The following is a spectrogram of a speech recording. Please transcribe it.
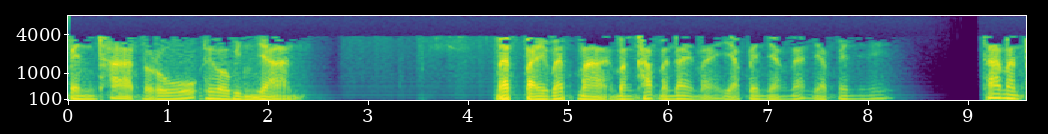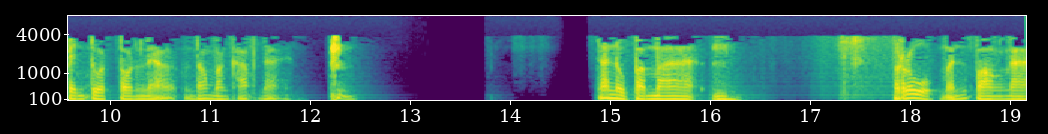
เป็นธาตุรู้เรียกว่าวิญญาณ แวบไปแวบมาบังคับมันได้ไหมอย่าเป็นอย่างนั้น อย่าเป็นนี้ ถ้ามันเป็นตัวตนแล้วมันต้องบังคับได้ ถ้าอุปมารูปเหมือนฟองน้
